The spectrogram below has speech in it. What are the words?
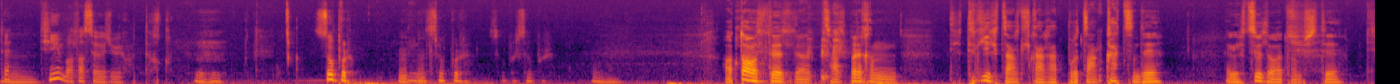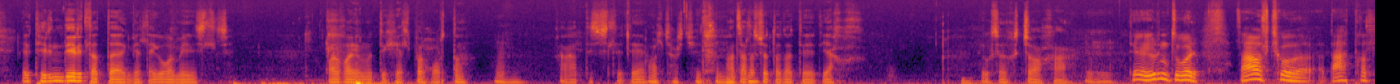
Тэ? Тийм болоосаа гэж би боддог. Мгм. Супер. Супер. Супер супер. Одоо бол тэгэл салбарынх нь тэтэрхий их зардал гаргаад бүр зангаацсан тий. Яг хэцүү л байгаа юм биш тий. Яг тэрэн дээр л одоо ингээл аюугаа менежлж. Гой гой юмнуудыг хэлбэр хурдан гаргаад ичлээ тий. Олж харж хэлсэн. Ма залуучууд одоо тэгээд яах вэ? Аюу сорхиж байгаа хаа. Тэгээ ер нь зүгээр заавалчгүй даатгал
